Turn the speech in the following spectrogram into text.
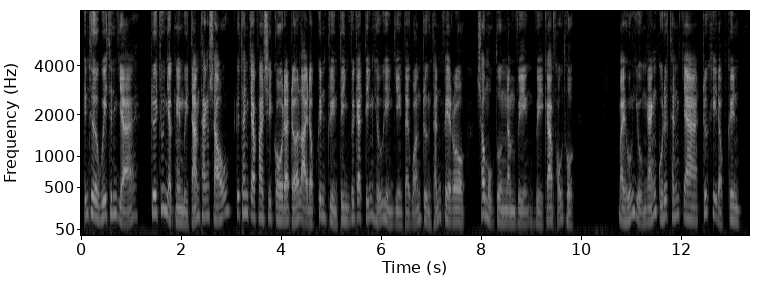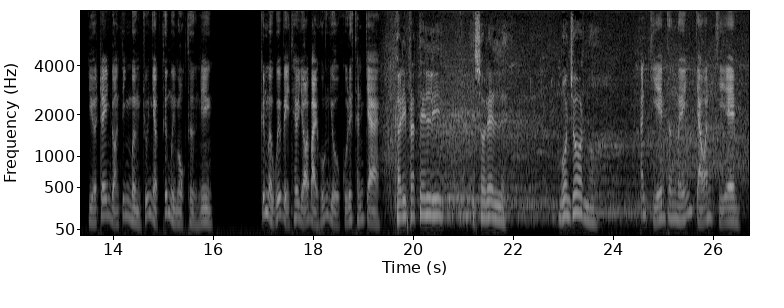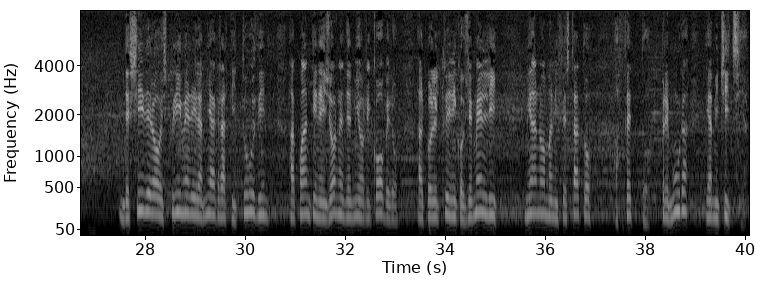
Kính thưa quý thính giả, trưa Chủ nhật ngày 18 tháng 6, Đức Thánh Cha Francisco đã trở lại đọc kinh truyền tin với các tín hữu hiện diện tại quảng trường Thánh Phêrô sau một tuần nằm viện vì ca phẫu thuật. Bài huấn dụ ngắn của Đức Thánh Cha trước khi đọc kinh dựa trên đoạn tin mừng Chủ nhật thứ 11 thường niên. Kính mời quý vị theo dõi bài huấn dụ của Đức Thánh Cha. Cari fratelli e sorelle, buongiorno. Anh chị em thân mến, chào anh chị em. Desidero esprimere la mia gratitudine a quanti nei giorni del mio ricovero al Policlinico Gemelli mi hanno manifestato affetto, premura e amicizia.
